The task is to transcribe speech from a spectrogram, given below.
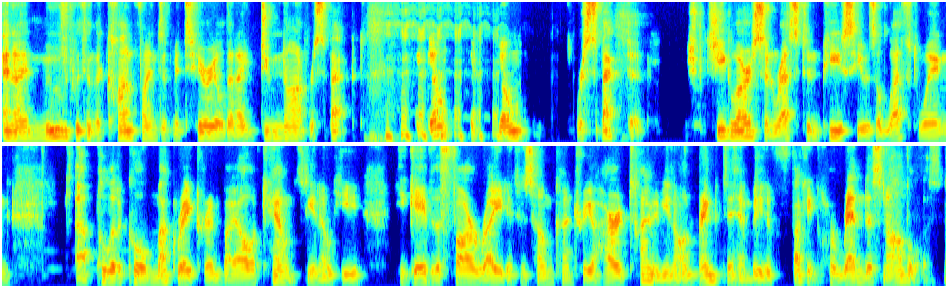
And I'm moved within the confines of material that I do not respect. I don't. I don't respect it. Stieg Larsson, rest in peace. He was a left-wing uh, political muckraker, and by all accounts, you know, he he gave the far right in his home country a hard time. I mean, I'll drink to him, but he's a fucking horrendous novelist,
